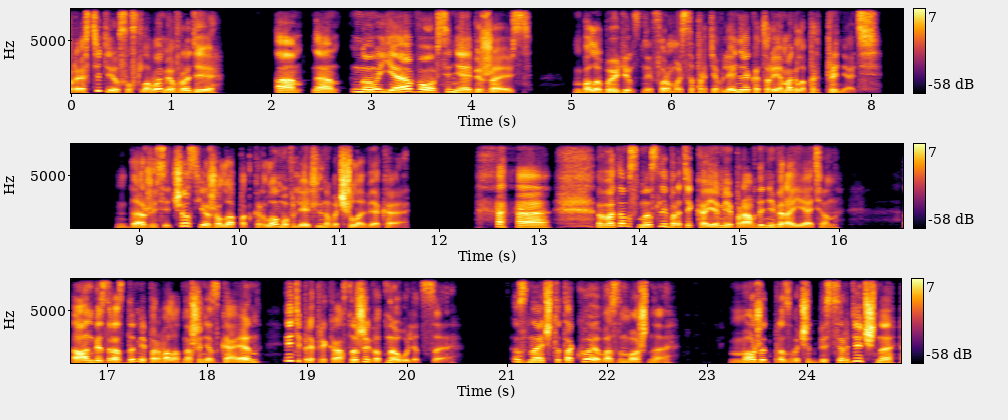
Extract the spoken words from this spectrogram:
простить её со словами вроде а, а, ну, я вовсе не обижаюсь. Было бы единственной формой сопротивления, которую я могла предпринять. Даже сейчас я жила под крылом влиятельного человека. Ха-ха, в этом смысле братик Кайоми правда невероятен. Он без раздумий порвал отношения с Гаэн и теперь прекрасно живет на улице. Знать, что такое возможно. Может, прозвучит бессердечно,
